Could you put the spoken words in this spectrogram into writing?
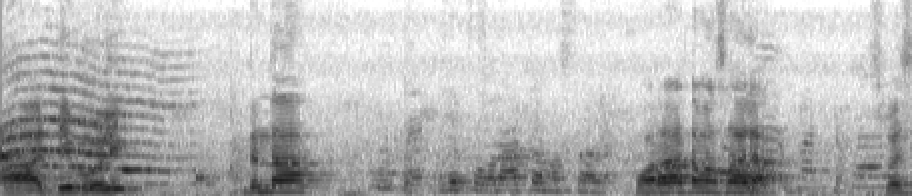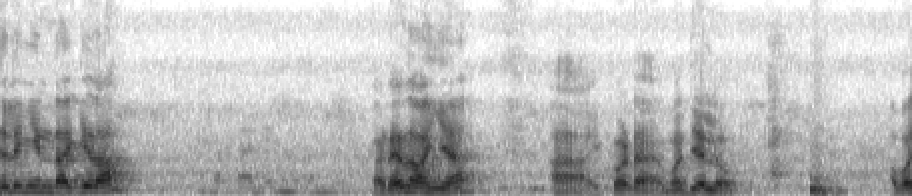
അടിപൊളി. ഇതെന്താ? ഇത് പൊറാട്ട മസാല. പൊറാട്ട മസാല. സ്പെഷ്യൽ ഇങ്ങനെ ഉണ്ടാക്കിയതാ കടയിൽ നിന്ന് വാങ്ങിയ? ആ ആയിക്കോട്ടെ മതിയല്ലോ. അപ്പോൾ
